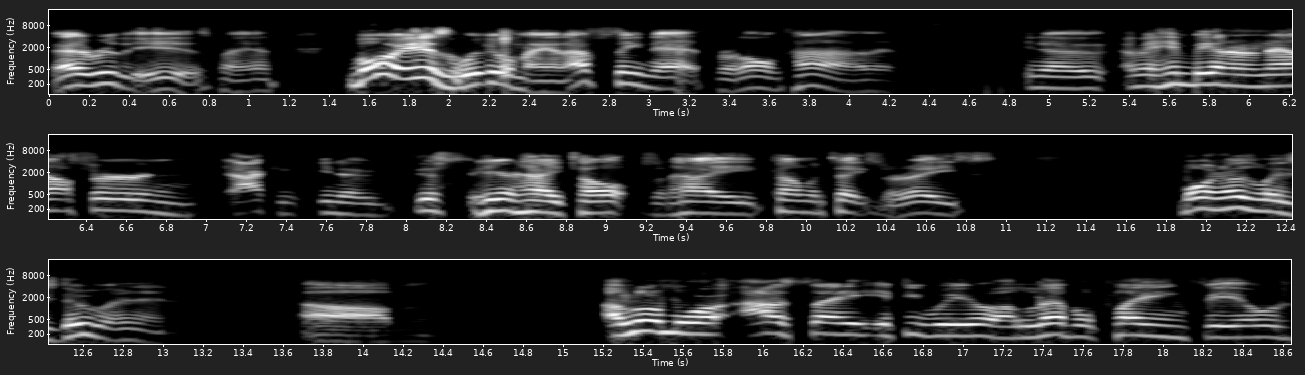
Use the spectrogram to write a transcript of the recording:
That really is, man. Boy is a wheel man. I've seen that for a long time, and you know, I mean, him being an announcer and I can, you know, just hearing how he talks and how he commentates the race, boy knows what he's doing. And um, a little more, I would say, if you will, a level playing field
